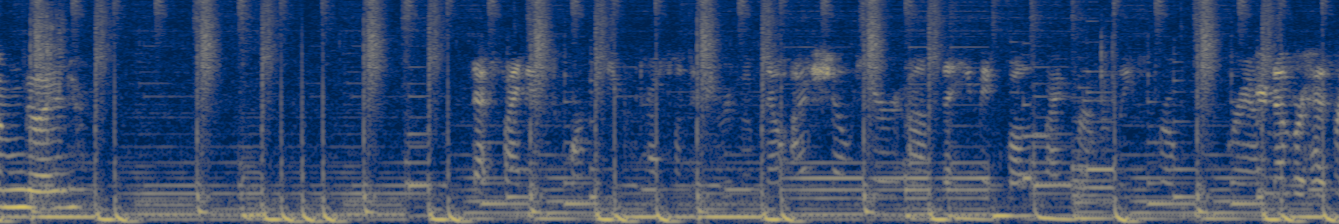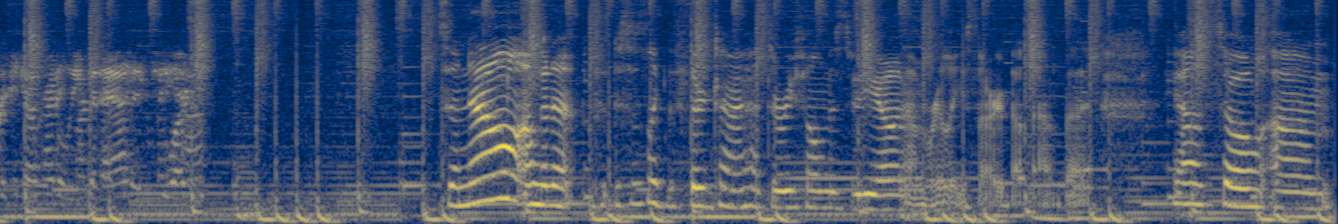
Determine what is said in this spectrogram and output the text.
I'm good. That finance form that you can press one to be removed. Now, I show here um, that you may qualify for a release program. Your number has successfully been added to our... So now I'm gonna, this is like the third time I have to refilm this video and I'm really sorry about that, but yeah, so um,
